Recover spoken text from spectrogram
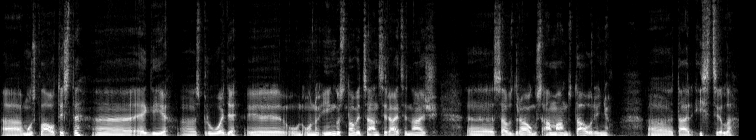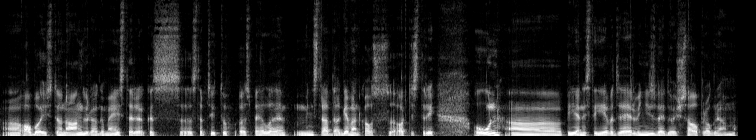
Mūsu flautiste Egija Sproģe un, un Ingus Novicāns ir aicinājuši savus draugus Amandu Tauriņu Tā ir izcila oboiste un angļu raga meistara, kas, starp citu, spēlē, viņa strādā Gevankaus orķestrī. Un pianisti Ieva Dzēra, viņi izveidojuši savu programmu.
